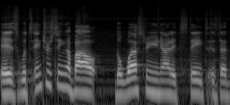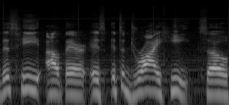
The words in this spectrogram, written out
is what's interesting about the Western United States is that this heat out there is it's a dry heat, so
